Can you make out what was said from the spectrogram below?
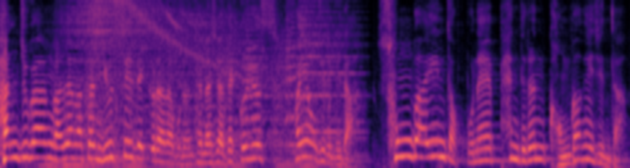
한 주간 가장 핫한 뉴스의 댓글 알아보는 텐아시아 댓글 뉴스 황영진입니다. 송가인 덕분에 팬들은 건강해진다.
